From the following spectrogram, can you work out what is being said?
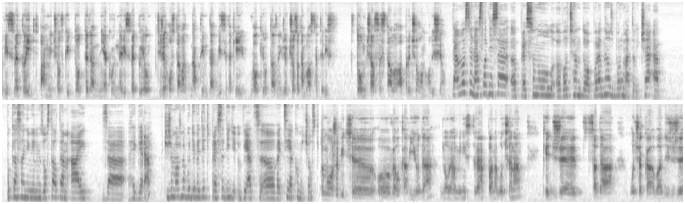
vysvetliť. Pán Mičovský to teda nejako nevysvetlil, čiže ostáva nad tým tak, vy ste taký veľký otáznik, že čo sa tam vlastne tedy tom čase stalo a prečo on odišiel. Tam vlastne následne sa e, presunul e, Vlčan do poradného zboru Matoviča a pokiaľ sa nemýlim, zostal tam aj za Hegera. Čiže možno bude vedieť presadiť viac e, vecí ako Mičovský. To môže byť o, veľká výhoda nového ministra, pána Vlčana, keďže sa dá očakávať, že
